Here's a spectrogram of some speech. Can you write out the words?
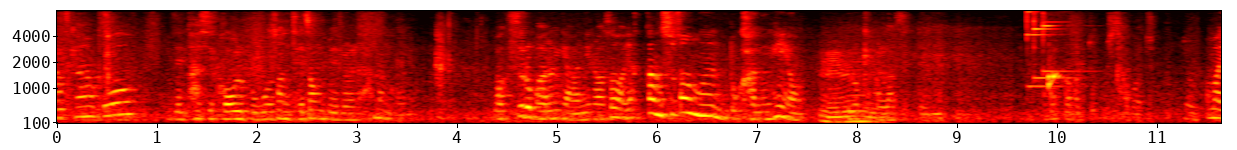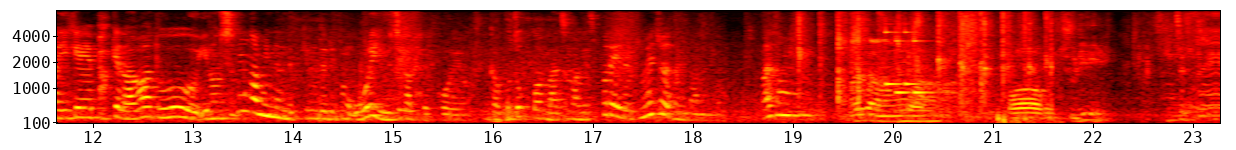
이렇게 하고 이제 다시 거울 보고선 재정비를 하는 거예요. 왁스로 바른 게 아니라서 약간 수정은 또 가능해요. 음. 이렇게 발랐을 때는 가닥가닥 조금씩 잡아주고 아마 이게 밖에 나가도 이런 수분감 있는 느낌들이 좀 오래 유지가 될 거예요. 그러니까 무조건 마지막에 스프레이를 좀 해줘야 된다는 거. 완성! 완성. 와, 그 줄이 진짜 좋네.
